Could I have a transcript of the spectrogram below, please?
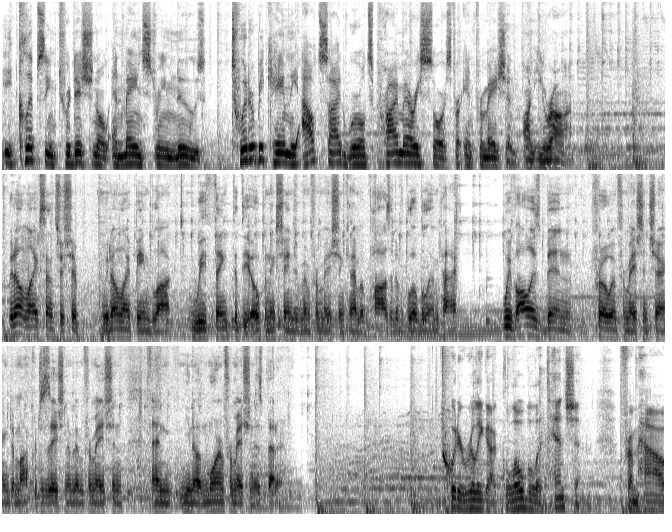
Eclipsing traditional and mainstream news, Twitter became the outside world's primary source for information on Iran. We don't like censorship. We don't like being blocked. We think that the open exchange of information can have a positive global impact. We've always been pro-information sharing, democratization of information, and, you know, more information is better. Twitter really got global attention from how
